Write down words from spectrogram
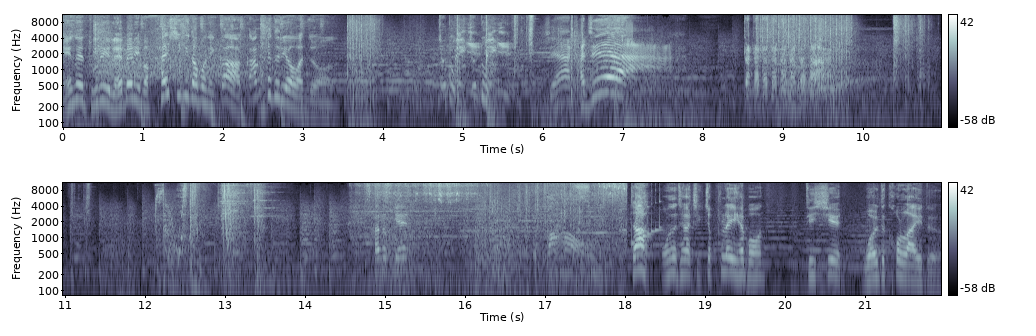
얘네 둘이 레벨이 막 80이다 보니까 깡패들이야, 완전. 뚝, 뚝. 자, 가자! 가볍게 자 오늘 제가 직접 플레이해본 DC 월드 콜라이드.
